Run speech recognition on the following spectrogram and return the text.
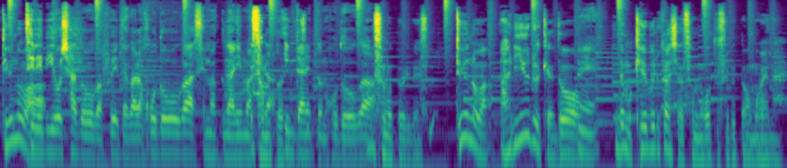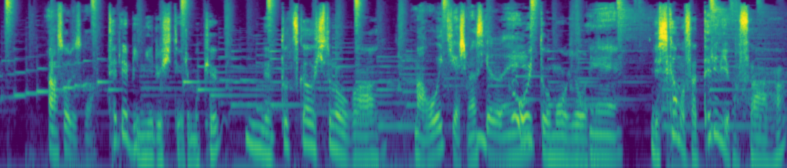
ていうのは。テレビ用車道が増えたから歩道が狭くなりました。インターネットの歩道が、その通りです。っていうのはあり得るけど、ええでもケーブル会社はそんなことするとは思えない。あそうですか。テレビ見る人よりもケネット使う人の方がまあ多い気がしますけどね。多いと思うよ、俺ええでしかもさテレビはさ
